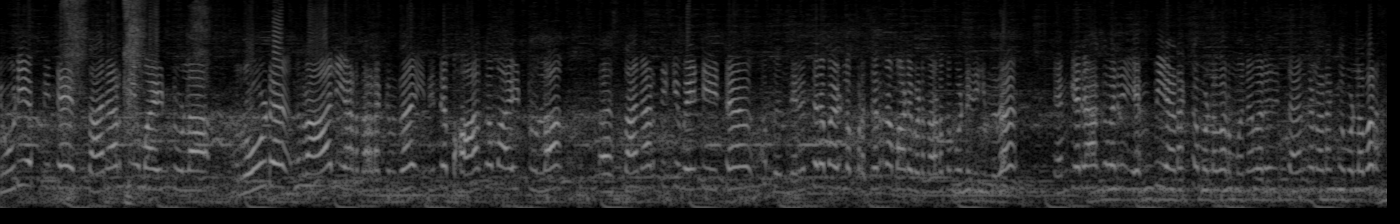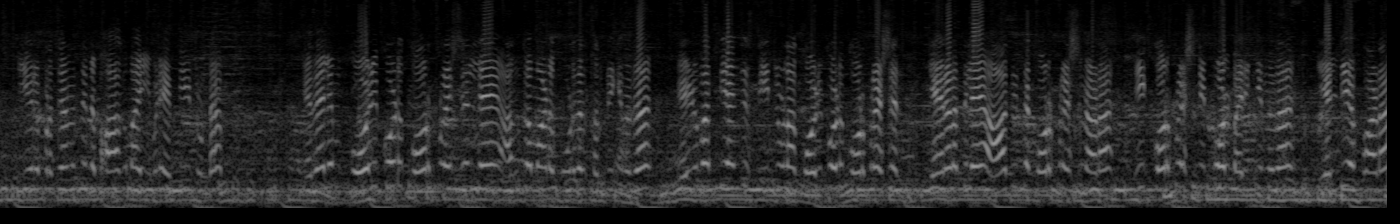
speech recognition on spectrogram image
യു ഡി എഫിന്റെ സ്ഥാനാർത്ഥിയുമായിട്ടുള്ള റോഡ് റാലിയാണ് നടക്കുന്നത്. ഇതിന്റെ ഭാഗമായിട്ടുള്ള സ്ഥാനാർത്ഥിക്ക് വേണ്ടിയിട്ട് നിരന്തരമായിട്ടുള്ള പ്രചരണമാണ് ഇവിടെ നടന്നുകൊണ്ടിരിക്കുന്നത്. M K Raghavan M P അടക്കമുള്ളവർ മുനവരതി തലങ്ങളടക്കമുള്ളവർ ഈ ഒരു പ്രചരണത്തിന്റെ ഭാഗമായി ഇവിടെ എത്തിയിട്ടുണ്ട്. ഏതായാലും കോഴിക്കോട് കോർപ്പറേഷനിലെ അംഗമാണ് കൂടുതൽ ശ്രദ്ധിക്കുന്നത്. എഴുപത്തിയഞ്ച് സീറ്റുള്ള കോഴിക്കോട് കോർപ്പറേഷൻ കേരളത്തിലെ ആദ്യത്തെ കോർപ്പറേഷനാണ്. ഈ കോർപ്പറേഷൻ ഇപ്പോൾ ഭരിക്കുന്നത് എൽ ഡി എഫ് ആണ്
